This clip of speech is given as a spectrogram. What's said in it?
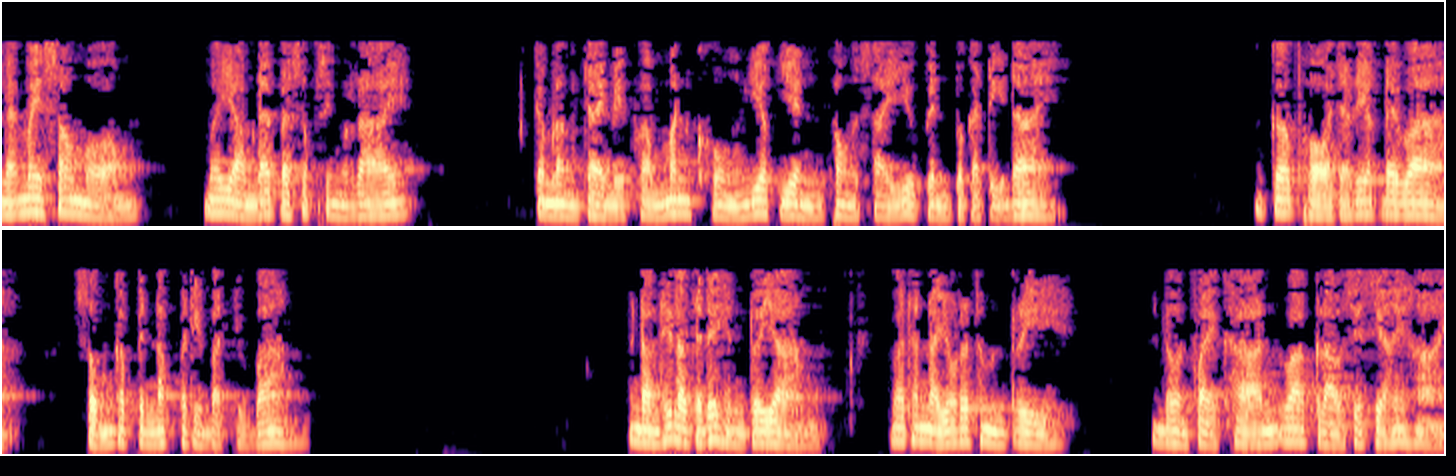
และไม่เศร้าหมอง เมื่อยามได้ประสบสิ่งร้ายกำลังใจมีความมั่นคง เยือกเย็นผ่องใสอยู่เป็นปกติได้ ก็พอจะเรียกได้ว่า สมกับเป็นนักปฏิบัติอยู่บ้าง ดังที่เราจะได้เห็นตัวอย่างว่าท่านนายกรัฐมนตรี โดนฝ่ายค้านว่ากล่าวเสียให้หาย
